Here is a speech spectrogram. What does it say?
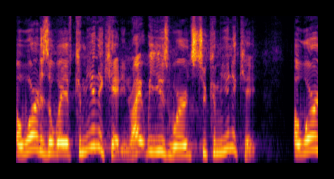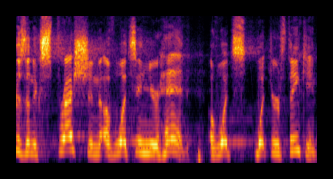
A word is a way of communicating, right? We use words to communicate. A word is an expression of what's in your head, of what's, what you're thinking.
